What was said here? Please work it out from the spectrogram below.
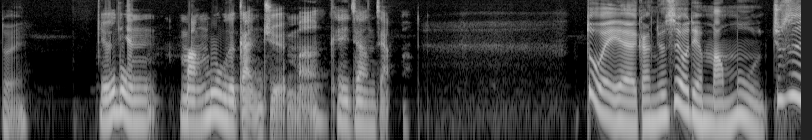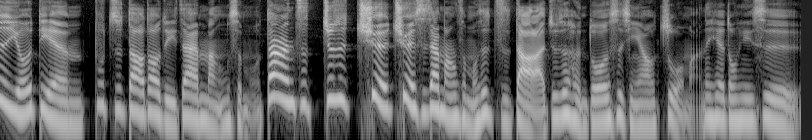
对。有一点忙碌的感觉吗，可以这样讲吗？对耶，感觉是有点盲目，就是有点不知道到底在忙什么。当然，这就是确确实在忙什么是知道啦，就是很多事情要做嘛，那些东西是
